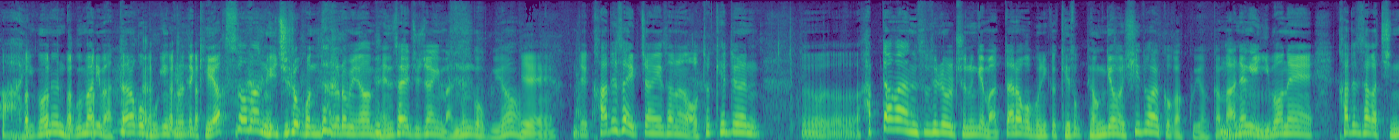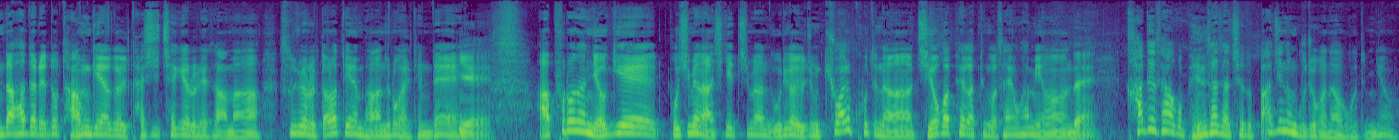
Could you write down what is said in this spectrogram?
아 이거는 누구 말이 맞다라고 보긴 그런데 계약서만 위주로 본다 그러면 벤사의 주장이 맞는 거고요. 예. 근데 카드사 입장에서는 어떻게든 어, 합당한 수수료를 주는 게 맞다라고 보니까 계속 변경을 시도할 것 같고요. 그러니까 만약에 음. 이번에 카드사가 진다 하더라도 다음 계약을 다시 체결을 해서 아마 수수료를 떨어뜨리는 방안으로 갈 텐데 예. 앞으로는 여기에 보시면 아시겠지만 우리가 요즘 QR 코드나 지역 화폐 같은 거 사용하면 네. 카드사하고 벤사 자체도 빠지는 구조가 나오거든요.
